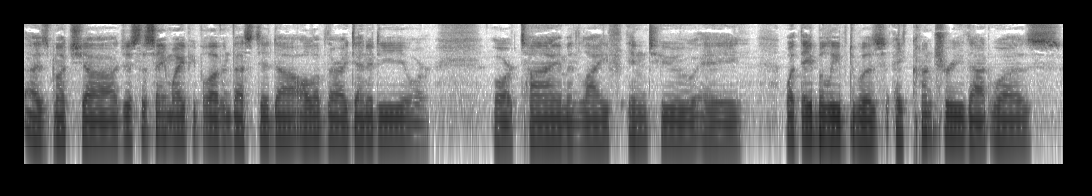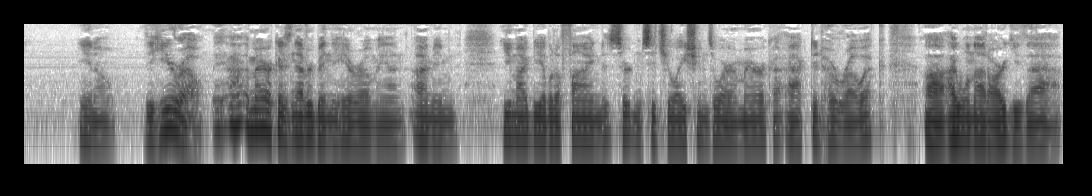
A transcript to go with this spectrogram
as much, uh, just the same way people have invested uh, all of their identity or or time and life into a what they believed was a country that was, you know, the hero. America has never been the hero, man. I mean, you might be able to find certain situations where America acted heroic. Uh, I will not argue that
